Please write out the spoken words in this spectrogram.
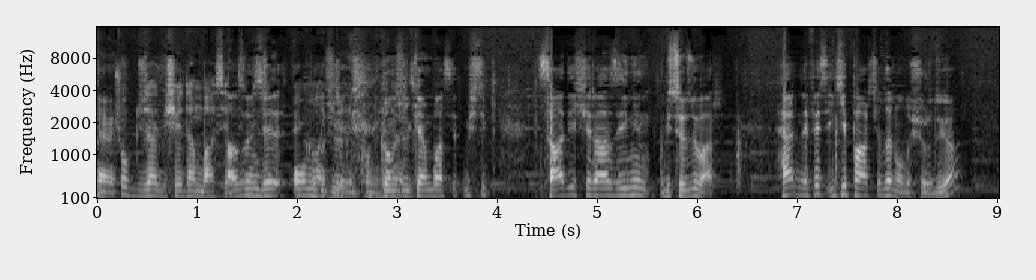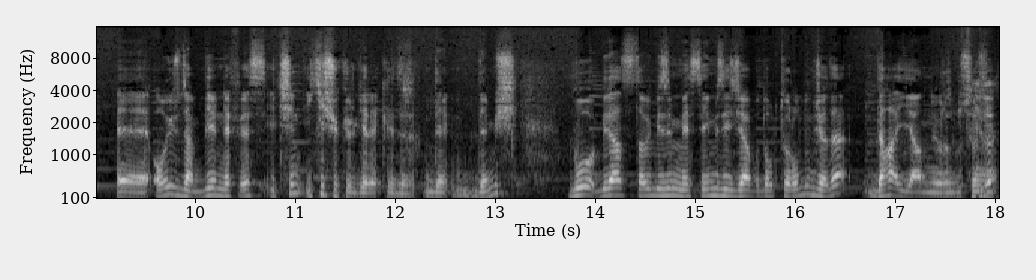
Evet. çok güzel bir şeyden bahsetti. Az önce onunla konuşur- girelim konuya. konuşurken bahsetmiştik. Sadi Şirazi'nin bir sözü var. Her nefes iki parçadan oluşur diyor. Ee, o yüzden bir nefes için iki şükür gereklidir de- demiş. Bu biraz tabii bizim mesleğimiz icabı doktor olunca da daha iyi anlıyoruz bu sözü. Evet.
